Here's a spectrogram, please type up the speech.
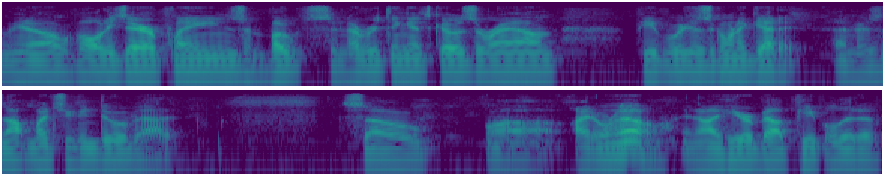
you know, with all these airplanes and boats and everything that goes around, people are just going to get it, and there's not much you can do about it. So uh, I don't know, and I hear about people that have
